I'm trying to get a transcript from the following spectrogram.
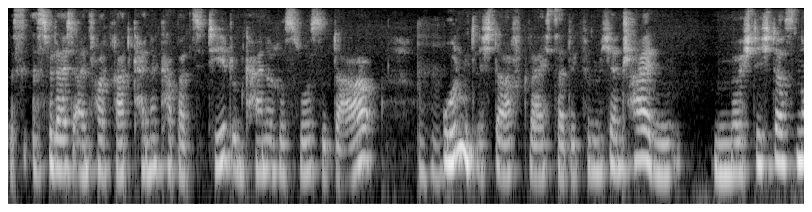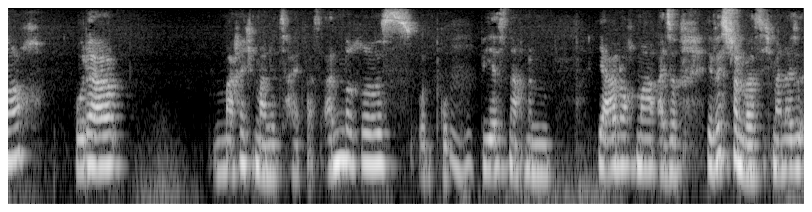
Es ist vielleicht einfach gerade keine Kapazität und keine Ressource da. Mhm. Und ich darf gleichzeitig für mich entscheiden, möchte ich das noch oder mache ich mal eine Zeit was anderes und probiere mhm. es nach einem Jahr nochmal. Also ihr wisst schon, was ich meine. Also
